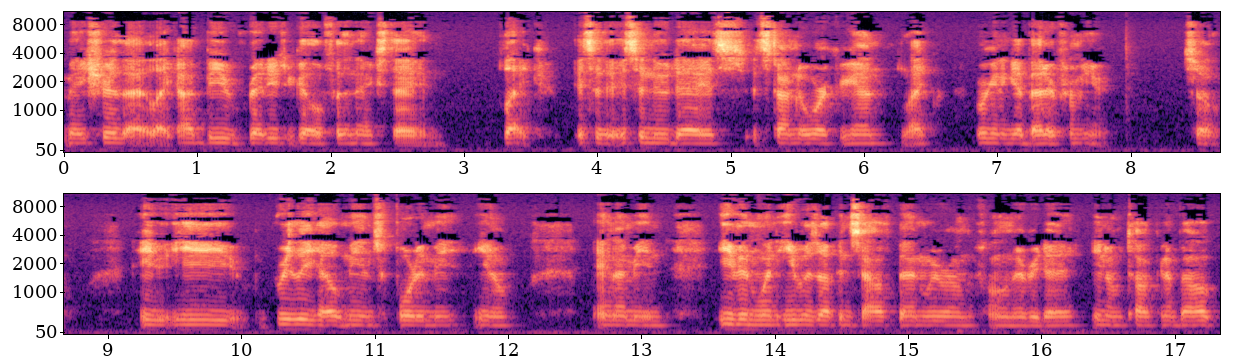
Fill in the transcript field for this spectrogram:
make sure that like I'd be ready to go for the next day, and like it's a it's a new day, it's it's time to work again, like we're gonna get better from here. So he he really helped me and supported me, you know. And I mean, even when he was up in South Bend, we were on the phone every day, you know, talking about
